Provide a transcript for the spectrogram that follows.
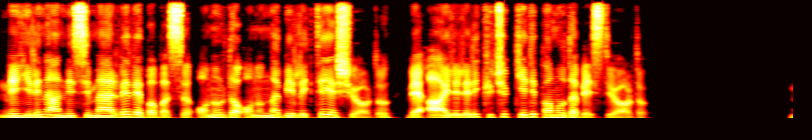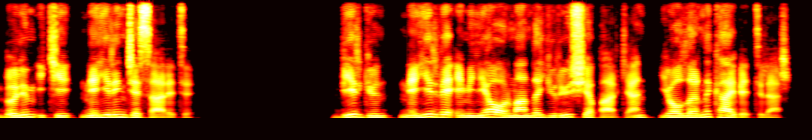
Nehir'in annesi Merve ve babası Onur da onunla birlikte yaşıyordu ve aileleri küçük kedi Pamuğu da besliyordu. Bölüm 2 Nehir'in Cesareti Bir gün, Nehir ve Emilia ormanda yürüyüş yaparken yollarını kaybettiler.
